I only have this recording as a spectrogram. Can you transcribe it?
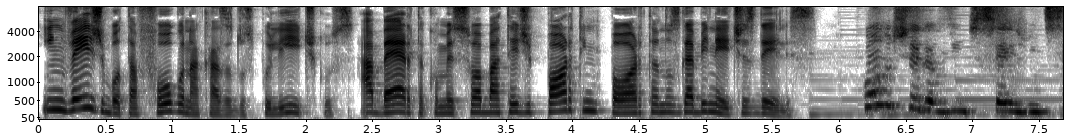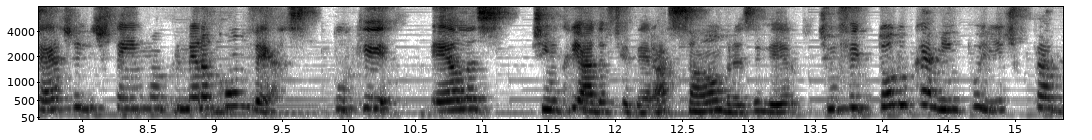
Em vez de botar fogo na casa dos políticos, a Berta começou a bater de porta em porta nos gabinetes deles. Quando chega 26, 27, eles têm uma primeira conversa, porque elas tinham criado a Federação Brasileira, tinham feito todo o caminho político para,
